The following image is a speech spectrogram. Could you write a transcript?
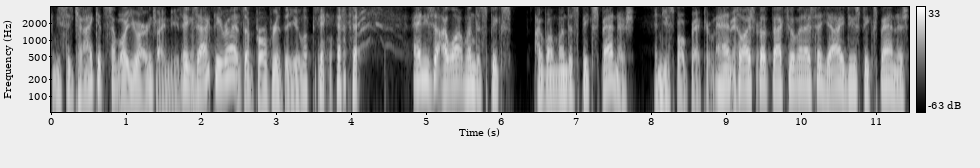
and he said, "Can I get someone?" Well, you are speaks-" Chinese. Exactly right. It's appropriate that you look so. and he said, I want one that speaks, I want one that speaks Spanish. and you spoke back to him. in And so I Spanish, right? spoke back to him and I said, Yeah, I do speak Spanish.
